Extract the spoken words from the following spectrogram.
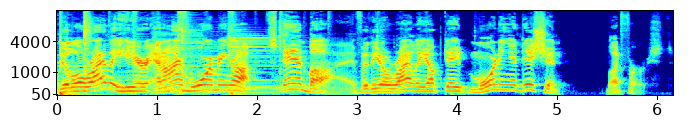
Bill O'Reilly here, and I'm warming up. Stand by for the O'Reilly Update Morning Edition. But first,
